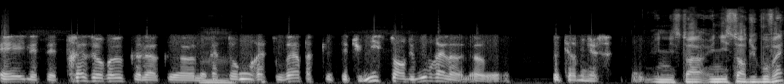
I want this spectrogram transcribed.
et il était très heureux que le, que le hmm. restaurant reste ouvert parce que c'est une histoire du Bouvray, le, le, terminus. Une histoire, une histoire du Bouvray.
